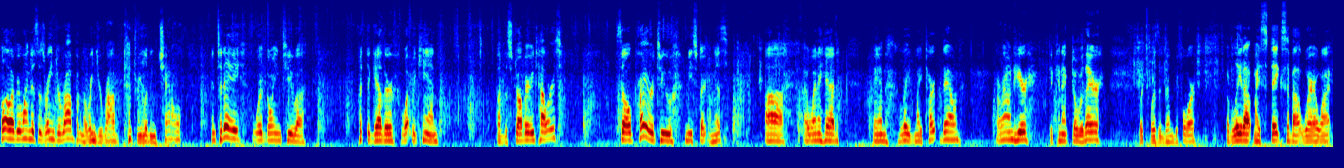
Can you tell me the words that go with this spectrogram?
Hello everyone, this is Ranger Rob from the Ranger Rob Country Living channel and today we're going to uh, put together what we can of the strawberry towers. So prior to me starting this, uh, I went ahead and laid my tarp down around here to connect over there, which wasn't done before. I've laid out my stakes about where I want.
